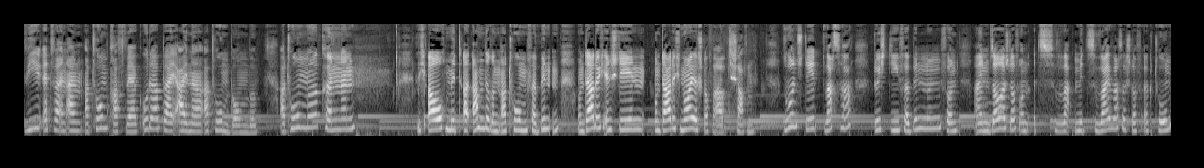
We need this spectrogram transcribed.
wie etwa in einem Atomkraftwerk oder bei einer Atombombe. Atome können sich auch mit anderen Atomen verbinden und dadurch entstehen und dadurch neue Stoffe abschaffen. So entsteht Wasser durch die Verbindung von einem Sauerstoff und zwei, mit zwei Wasserstoffatomen.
